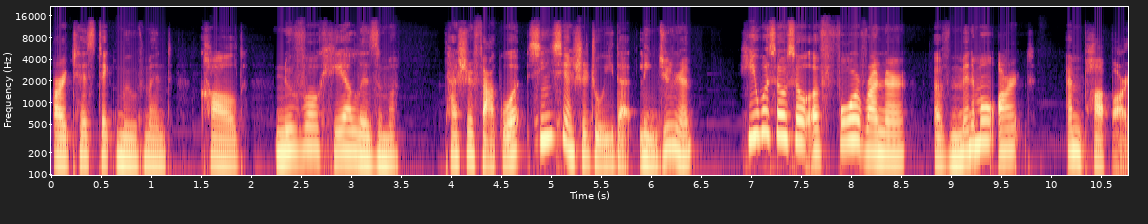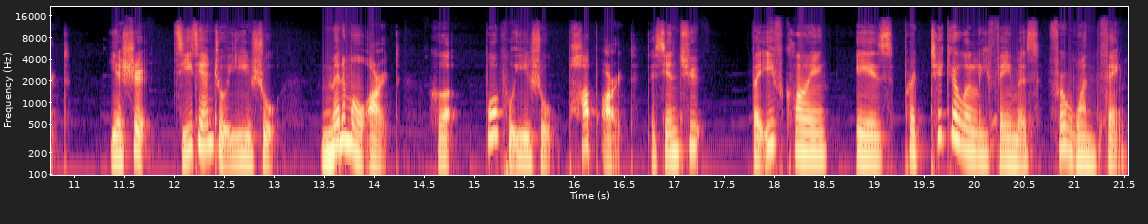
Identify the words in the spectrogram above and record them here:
artistic movement called Nouveau Realisme. 他是法国新现实主义的领军人。He was also a forerunner of minimal art and pop art，也是极简主义艺术 minimal art 和波普艺术 pop art 的先驱。 but Yves Klein is particularly famous for one thing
